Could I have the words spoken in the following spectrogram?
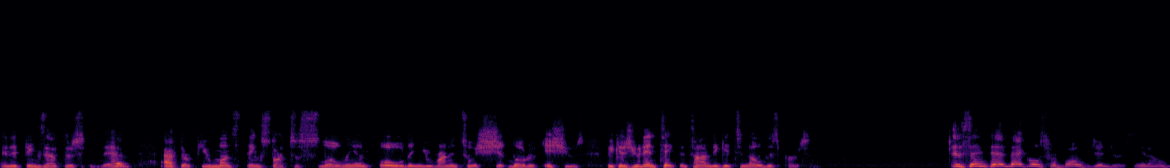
And then things after after a few months, things start to slowly unfold, and you run into a shitload of issues because you didn't take the time to get to know this person. And same that that goes for both genders, you know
